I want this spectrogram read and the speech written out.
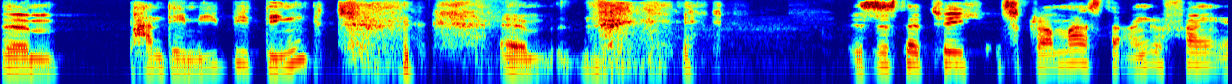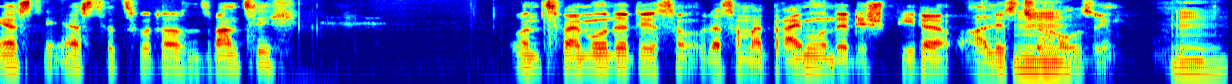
ähm, pandemiebedingt. ähm, es ist natürlich Scrum Master angefangen, 1.1.2020 und zwei Monate oder sagen wir drei Monate später alles mhm. zu Hause. Mhm.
